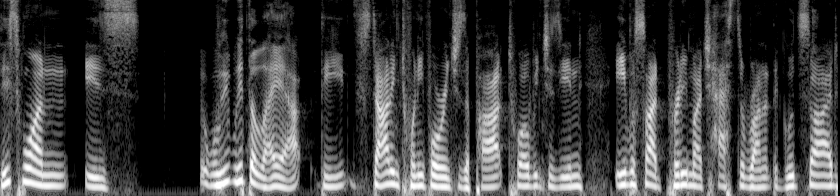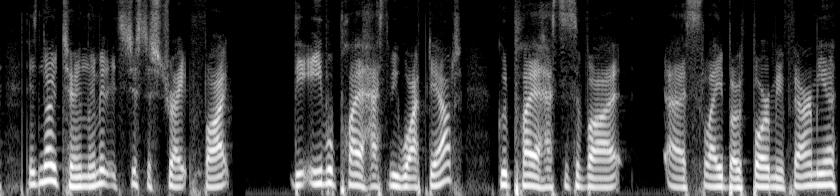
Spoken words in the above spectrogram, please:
This one is with the layout, the starting 24 inches apart, 12 inches in, evil side pretty much has to run at the good side. There's no turn limit, it's just a straight fight. The evil player has to be wiped out. Good player has to survive, uh, slay both Boromir and Faramir.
